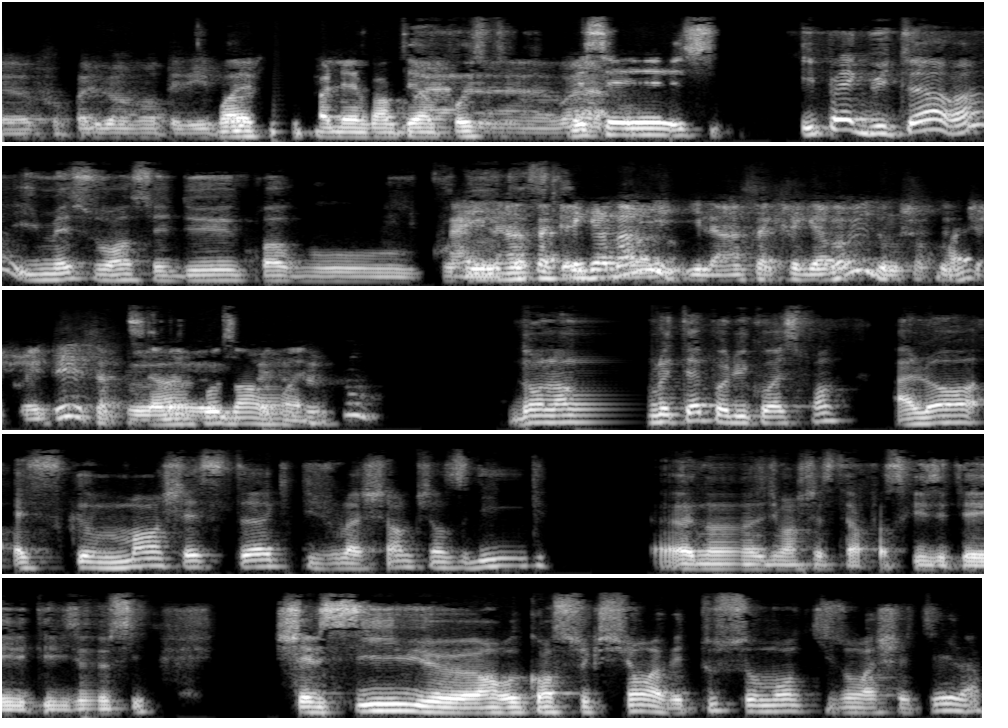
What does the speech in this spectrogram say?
euh, faut pas lui inventer. Ouais, faut pas lui inventer un poste. Mais c'est il peut être buteur, hein. il met souvent ses deux, quoi, vous, ah, il a un sacré gabarit, il a un sacré gabarit, donc sur coup de ça peut. C'est imposant, ouais. Dans l'Angleterre peut lui correspondre. Alors, est-ce que Manchester, qui joue la Champions League, euh, non, je dis Manchester parce qu'ils étaient, ils étaient visés aussi. Chelsea, euh, en reconstruction, avec tout ce monde qu'ils ont acheté, là.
